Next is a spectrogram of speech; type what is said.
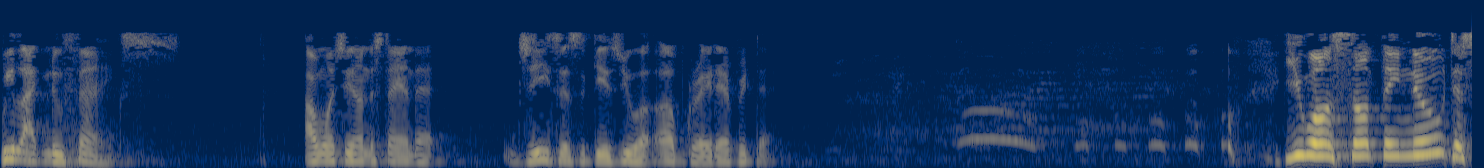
We like new things. I want you to understand that Jesus gives you an upgrade every day. You want something new? Just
